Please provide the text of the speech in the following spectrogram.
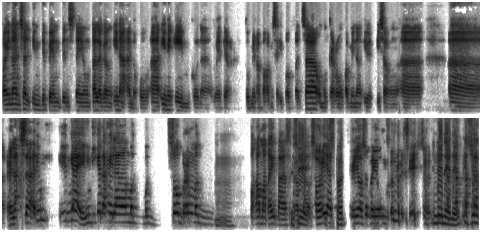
financial independence na yung talagang inaano ko, uh, ini-aim ko na whether tumira ba kami sa ibang bansa o magkaroon kami ng isang uh, uh, relax na. Yung, yun nga eh, hindi ka na kailangan mag, mag sobrang mag mm. magpakamatay para sa Kasi trabaho. Sorry, at not, seryoso ba yung conversation? hindi, hindi, hindi. It's just,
